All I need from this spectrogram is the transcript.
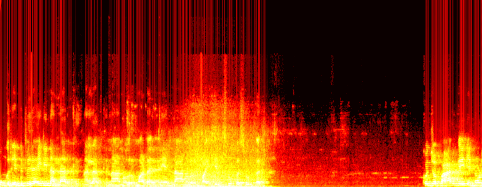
உங்கள் ரெண்டு பேர் ஐடி நல்லா இருக்கு நல்லா இருக்கு. நான் ஒரு மடன் நான் ஒரு பையன். Super super. கொஞ்சம் பாருங்க என்னோட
